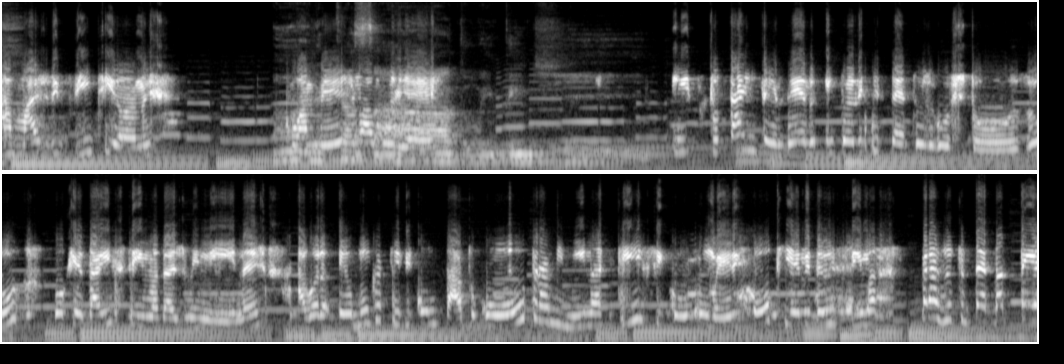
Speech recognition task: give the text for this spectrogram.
há mais de 20 anos. Com a ele é mesma mulher. Tu tá entendendo? Então ele se sente os gostoso, porque dá em cima das meninas. Agora, eu nunca tive contato com outra menina que ficou com ele ou que ele deu em cima pra gente até bater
